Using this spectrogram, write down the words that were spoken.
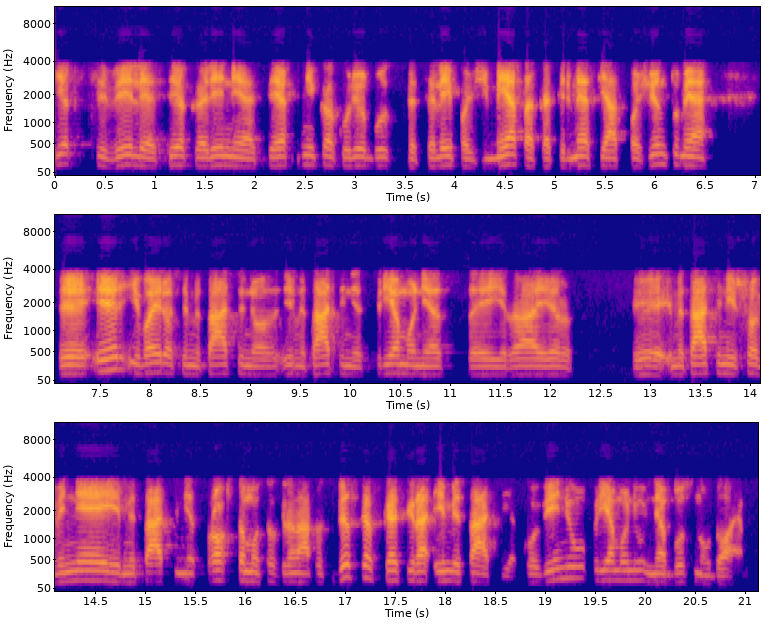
tiek civilė, tiek karinė technika, kuri bus specialiai pažymėta, kad ir mes ją atpažintume. E, ir įvairios imitacinės priemonės, tai yra ir e, imitaciniai šoviniai, imitacinės prokstamosios granatos, viskas, kas yra imitacija. Kovinių priemonių nebus naudojama.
